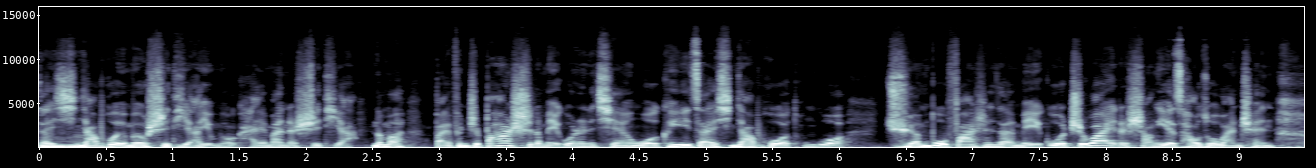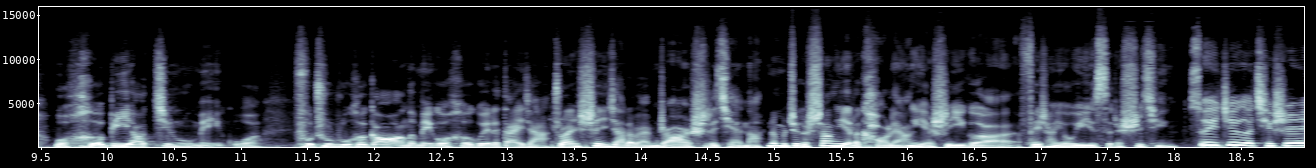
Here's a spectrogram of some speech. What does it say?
在新加坡有没有实体啊，有没有开曼的实体啊？那么百分之八十的美国人的钱，我可以在新加坡通过全部发生在美国之外的商业操作完成，我何必要进入美国，付出如何高昂的美国合规的代价，赚剩下的百分之二十的钱呢？那么这个商业的考量也是一个非常有意思的事情。所以这个其实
